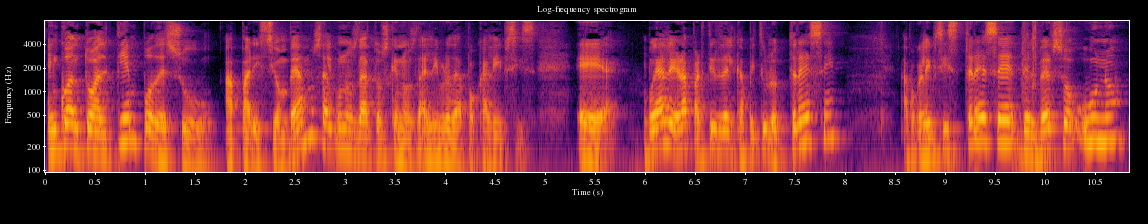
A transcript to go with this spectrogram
en cuanto al tiempo de su aparición, veamos algunos datos que nos da el libro de Apocalipsis. Eh, voy a leer a partir del capítulo 13, Apocalipsis 13, del verso 1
